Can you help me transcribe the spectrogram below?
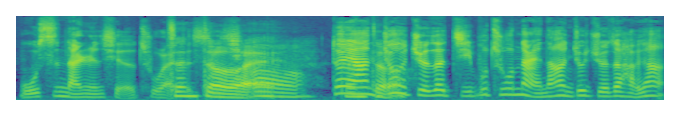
不是男人写的出来的事情。真的哎，对啊，你就会觉得挤不出奶，然后你就觉得好像，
